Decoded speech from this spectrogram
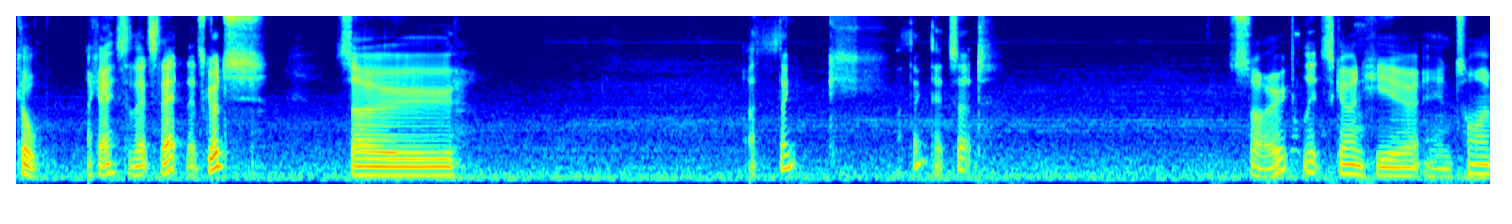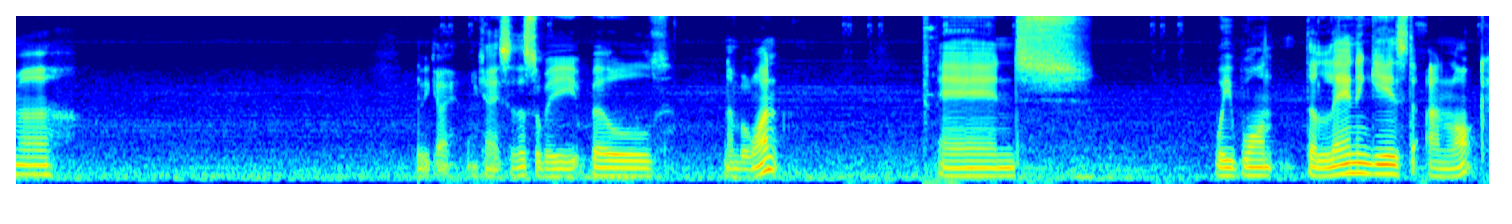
Cool. Okay, so that's that. That's good. So... I think I think that's it. So let's go in here and timer. There we go. Okay, so this will be build number one. And we want the landing gears to unlock.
